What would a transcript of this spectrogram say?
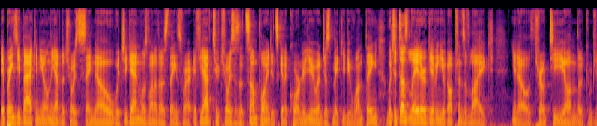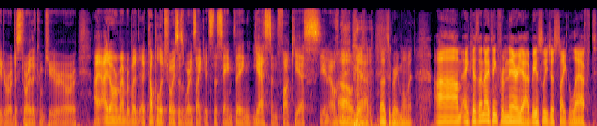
it brings you back, and you only have the choice to say no, which again was one of those things where if you have two choices at some point, it's going to corner you and just make you do one thing, which it does later, giving you options of like, you know, throw tea on the computer or destroy the computer, or I, I don't remember, but a couple of choices where it's like it's the same thing, yes and fuck yes, you know. Oh yeah, that's a great moment. Um, and because then I think from there, yeah, basically just like left,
